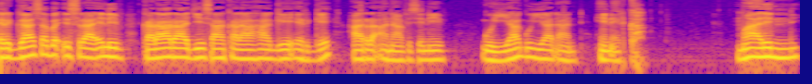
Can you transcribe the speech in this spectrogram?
ergaa saba Israa'eliif karaa raajii isaa karaa hagee ergee har'a anaaf isiniif guyyaa guyyaadhaan hin erga. Maalinni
